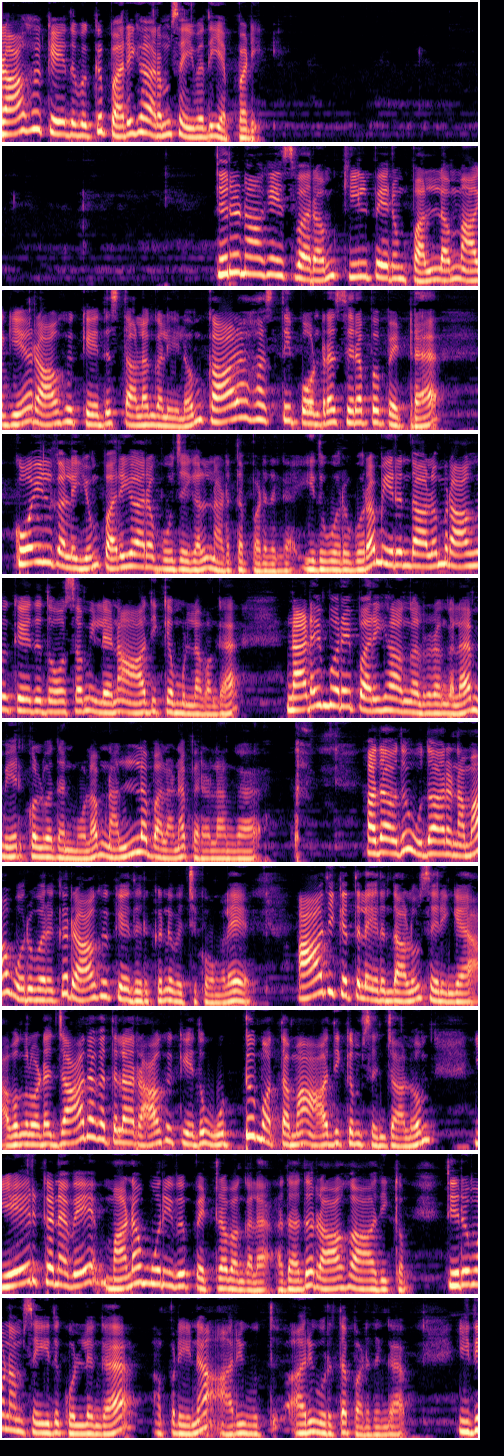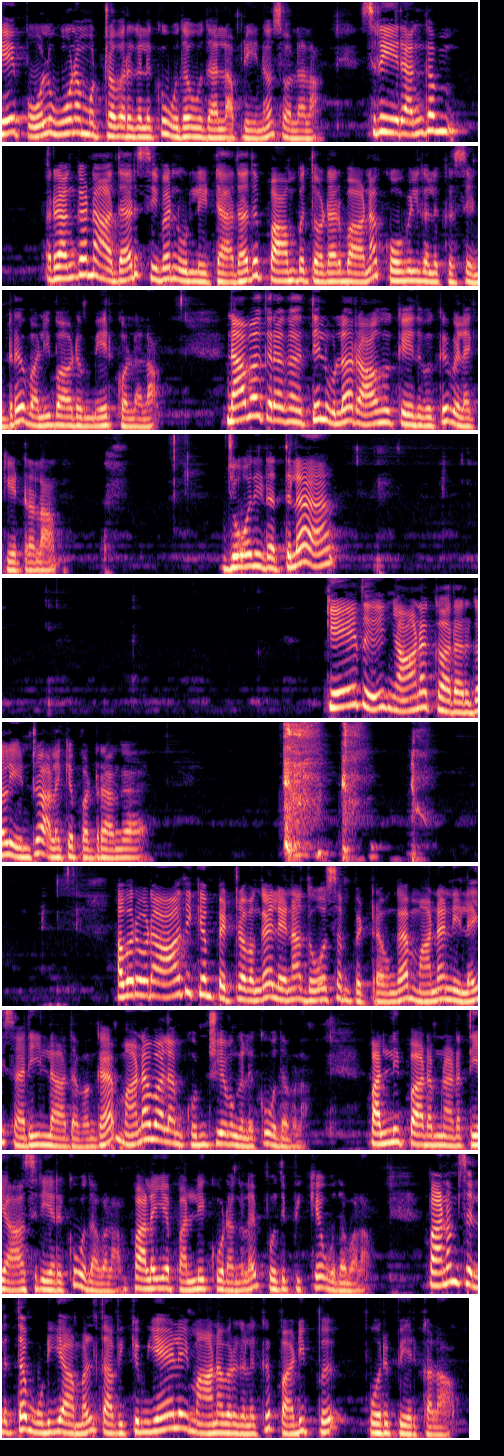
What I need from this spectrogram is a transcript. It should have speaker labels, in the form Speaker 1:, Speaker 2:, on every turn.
Speaker 1: ராகு கேதுவுக்கு பரிகாரம் செய்வது எப்படி? திருநாகேஸ்வரம் கீழ்பெரும் பள்ளம் ஆகிய ராகு கேது ஸ்தலங்களிலும் காளஹஸ்தி போன்ற சிறப்பு பெற்ற கோயில்களையும் பரிகார பூஜைகள் நடத்தப்படுதுங்க. இது ஒரு புறம் இருந்தாலும் ராகு கேது தோஷம் இல்லைன்னா ஆதிக்கம் உள்ளவங்க நடைமுறை பரிகாரங்களை மேற்கொள்வதன் மூலம் நல்ல பலனை பெறலாங்க. அதாவது உதாரணமாக ஒருவருக்கு ராகு கேது இருக்குன்னு வச்சுக்கோங்களேன். ஆதிக்கத்தில் இருந்தாலும் சரிங்க. அவங்களோட ஜாதகத்தில் ராகு கேது ஒட்டு மொத்தமாக ஆதிக்கம் செஞ்சாலும் ஏற்கனவே மனமுறிவு பெற்றவங்களை அதாவது ராகு ஆதிக்கம் திருமணம் செய்து கொள்ளுங்க அப்படின்னு அறிவுத்து அறிவுறுத்தப்படுதுங்க. இதே போல் ஊனமுற்றவர்களுக்கு உதவுதல் அப்படின்னு சொல்லலாம். ஸ்ரீரங்கம் ரங்கநாதர் சிவன் உள்ளிட்ட அதாவது பாம்பு தொடர்பான கோவில்களுக்கு சென்று வழிபாடு மேற்கொள்ளலாம். நவகிரகத்தில் உள்ள ராகு கேதுவுக்கு விளக்கேற்றலாம். ஜோதிடத்தில் கேது ஞானக்காரர்கள் என்று அழைக்கப்படுறாங்க. அவரோட ஆதிக்கம் பெற்றவங்க இல்லைன்னா தோஷம் பெற்றவங்க மனநிலை சரியில்லாதவங்க மனவளம் குன்றியவங்களுக்கு உதவலாம். பள்ளி பாடம் நடத்திய ஆசிரியருக்கு உதவலாம். பழைய பள்ளிக்கூடங்களை புதுப்பிக்க உதவலாம். பணம் செலுத்த முடியாமல் தவிக்கும் ஏழை மாணவர்களுக்கு படிப்பு பொறுப்பேற்கலாம்.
